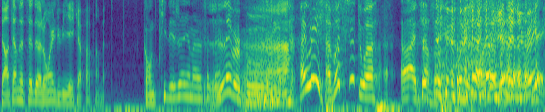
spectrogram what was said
Puis en termes de tir de loin, lui, il est capable d'en mettre. Contre qui déjà il y en avait fait un? Liverpool! Ah. Ah oui, ça va-tu, toi? Ah, ça Ça, va. on, était,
